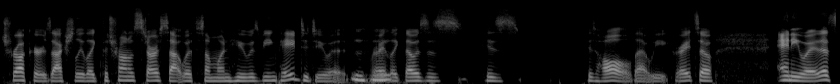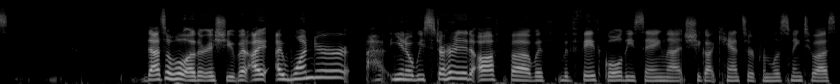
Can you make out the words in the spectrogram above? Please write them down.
truckers actually like the Toronto Star sat with someone who was being paid to do it, Mhm. right? Like that was his his his haul that week, right? So anyway, that's that's a whole other issue. But I, I wonder, you know, we started off uh, with with Faith Goldie saying that she got cancer from listening to us,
